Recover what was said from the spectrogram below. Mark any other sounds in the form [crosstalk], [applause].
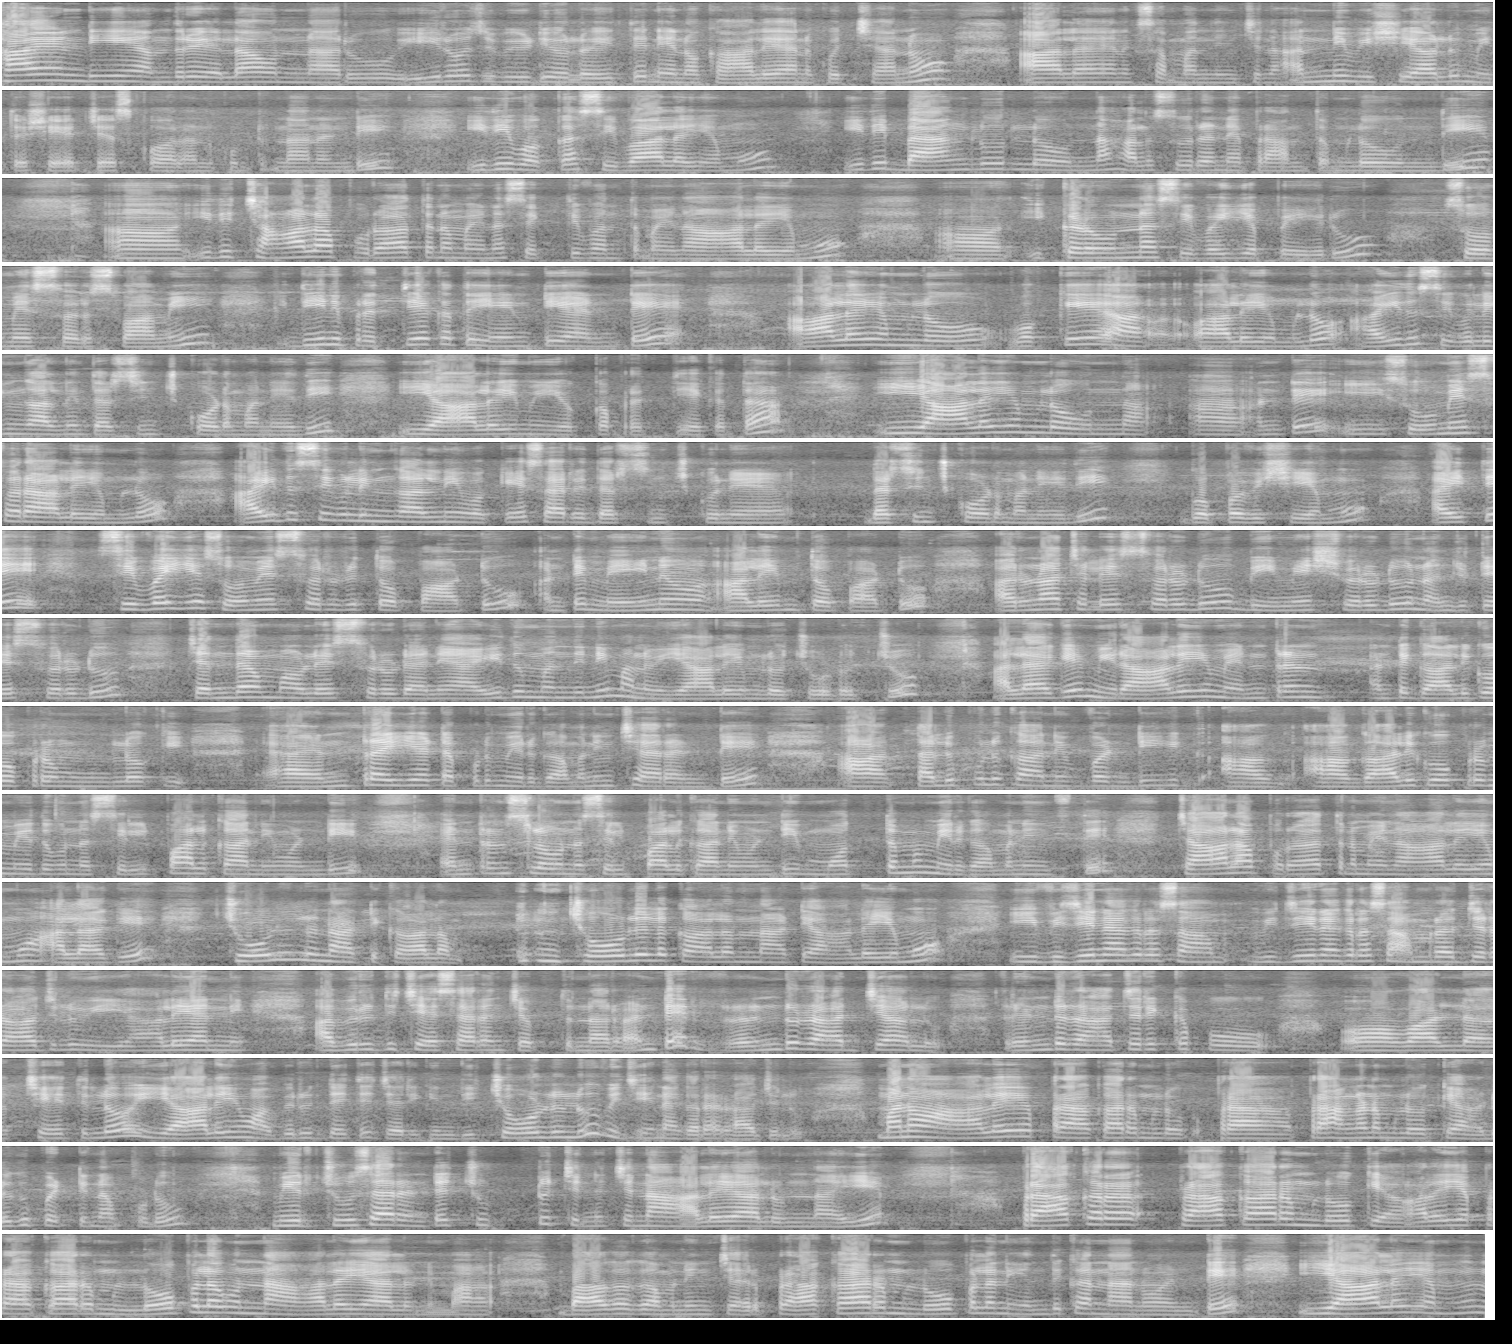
Hi అండి అందరూ ఎలా ఉన్నారు? ఈరోజు వీడియోలో అయితే నేను ఒక ఆలయానికి వచ్చాను. ఆలయానికి సంబంధించిన అన్ని విషయాలు మీతో షేర్ చేసుకోవాలనుకుంటున్నానండి. ఇది ఒక శివాలయము. ఇది బెంగళూరులో ఉన్న హలసూర్ అనే ప్రాంతంలో ఉంది. ఇది చాలా పురాతనమైన శక్తివంతమైన ఆలయము. ఇక్కడ ఉన్న శివయ్య పేరు సోమేశ్వర స్వామి. దీని ప్రత్యేకత ఏంటి అంటే ఆలయంలో ఒకే ఆ- ఆలయంలో ఐదు శివలింగాల్ని దర్శించుకోవడం అనేది ఈ ఆలయం యొక్క ప్రత్యేకత. ఈ ఆలయంలో ఉన్న అంటే ఈ సోమేశ్వర ఆలయంలో ఐదు శివలింగాల్ని ఒకేసారి దర్శించుకునే దర్శించుకోవడం అనేది గొప్ప విషయము. అయితే శివయ్య సోమేశ్వరుడితో పాటు అంటే మెయిన్ ఆలయంతో పాటు అరుణాచలేశ్వరుడు భీమేశ్వరుడు నంజుటేశ్వరుడు చంద్రమౌళేశ్వరుడు అనే ఐదు మందిని మనం ఈ ఆలయంలో చూడొచ్చు. అలాగే మీరు ఆలయం ఎంట్రన్ అంటే గాలిగోపురంలోకి ఎంటర్ అయ్యేటప్పుడు మీరు గమనించారంటే ఆ తలుపులు కానివ్వండి ఆ గాలిగోపురం మీద ఉన్న శిల్పాలు కానివ్వండి ఎంట్రన్స్లో ఉన్న శిల్పాలు కానివ్వండి మొత్తము మీరు గమనిస్తే చాలా పురాతనమైన ఆలయము అలాగే అలాగే చోళుల నాటి కాలం [clears throat] చోళుల కాలం నాటి ఆలయము. ఈ విజయనగర సాం విజయనగర సామ్రాజ్య రాజులు ఈ ఆలయాన్ని అభివృద్ధి చేశారని చెప్తున్నారు. అంటే రెండు రాజ్యాలు రెండు రాజరికపు వాళ్ళ చేతిలో ఈ ఆలయం అభివృద్ధి అయితే జరిగింది. చోళులు విజయనగర రాజులు. మనం ఆలయ ప్రాకారంలో ప్రా ప్రాంగణంలోకి అడుగు పెట్టినప్పుడు మీరు చూసారంటే చుట్టూ చిన్న చిన్న ఆలయాలు ఉన్నాయి ప్రాకార ప్రాకారంలోకి ఆలయ ప్రాకారం లోపల ఉన్న ఆలయాలని మా బాగా గమనించారు. ప్రాకారం లోపలని ఎందుకన్నాను అంటే ఈ ఆలయము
